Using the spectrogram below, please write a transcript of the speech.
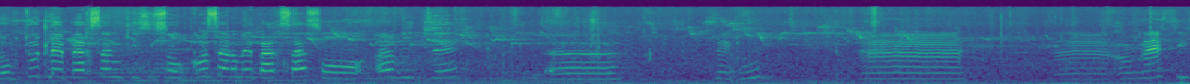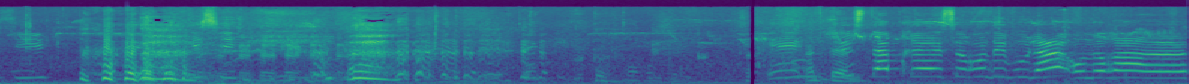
Donc, toutes les personnes qui se sont concernées par ça sont invitées. Euh, C'est où? On reste ici. Ici. Et juste après ce rendez-vous-là, on aura euh,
